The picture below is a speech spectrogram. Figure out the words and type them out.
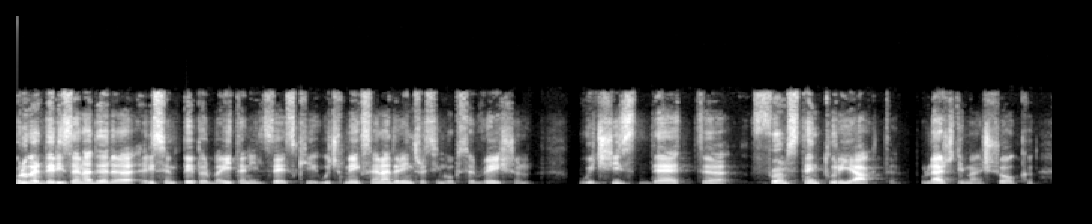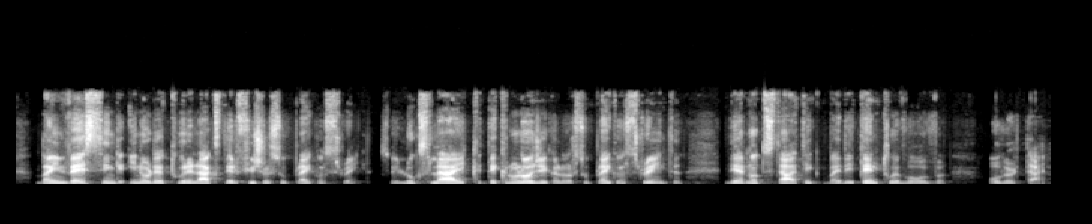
Moreover, there is another uh, recent paper by Ethan Ilzetzki, which makes another interesting observation, which is that uh, firms tend to react to large demand shock by investing in order to relax their future supply constraint. So it looks like technological or supply constraint, they are not static, but they tend to evolve over time.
